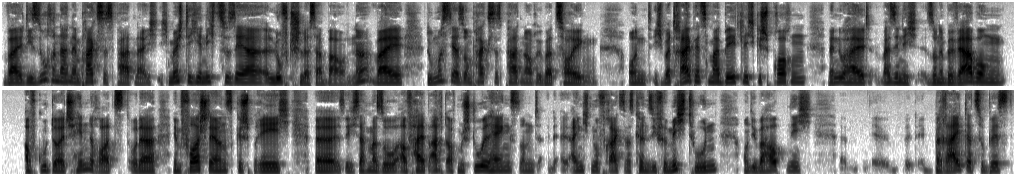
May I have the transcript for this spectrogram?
Weil die Suche nach einem Praxispartner, ich, ich möchte hier nicht zu sehr Luftschlösser bauen, ne? weil du musst ja so einen Praxispartner auch überzeugen. Und ich übertreibe jetzt mal bildlich gesprochen, wenn du halt, weiß ich nicht, so eine Bewerbung auf gut Deutsch hinrotzt oder im Vorstellungsgespräch, äh, ich sag mal so, auf halb acht auf dem Stuhl hängst und äh, eigentlich nur fragst, was können sie für mich tun und überhaupt nicht äh, bereit dazu bist,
